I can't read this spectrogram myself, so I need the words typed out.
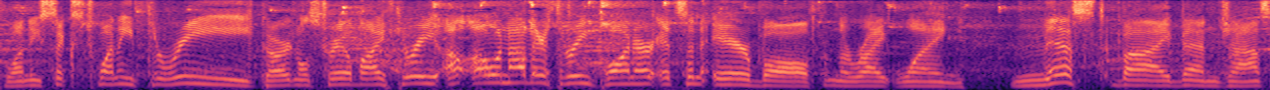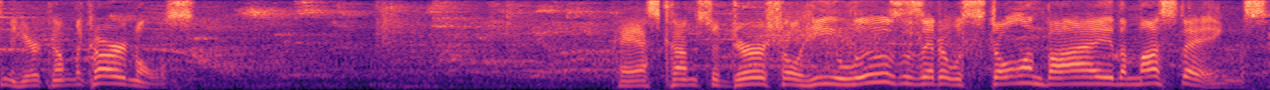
26 23. Cardinals trail by three. Oh, another three pointer. It's an air ball from the right wing. Missed by Ben Johnson. Here come the Cardinals. Pass comes to Dirschell. He loses it. It was stolen by the Mustangs.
